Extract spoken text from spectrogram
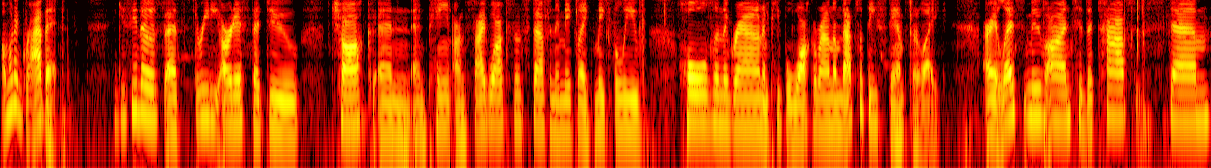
I want to grab it. You see those uh, 3D artists that do chalk and, and paint on sidewalks and stuff, and they make like make-believe holes in the ground and people walk around them. That's what these stamps are like. All right, let's move on to the tops, stem.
